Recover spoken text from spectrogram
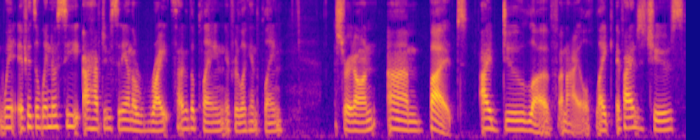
when, if it's a window seat, I have to be sitting on the right side of the plane if you're looking at the plane straight on. Um, but I do love an aisle. Like if I had to choose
